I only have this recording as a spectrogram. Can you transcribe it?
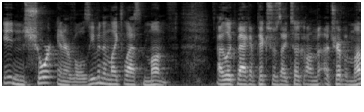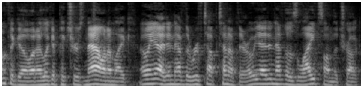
in short intervals, even in like the last month, I look back at pictures I took on a trip a month ago, and I look at pictures now, and I'm like, oh yeah, I didn't have the rooftop tent up there. Oh yeah, I didn't have those lights on the truck.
